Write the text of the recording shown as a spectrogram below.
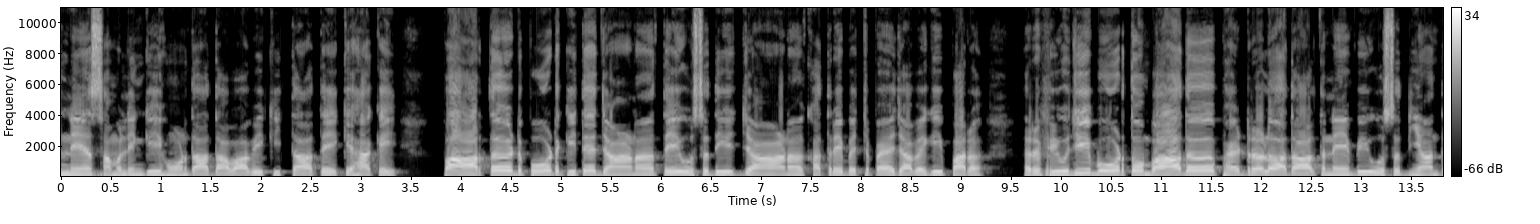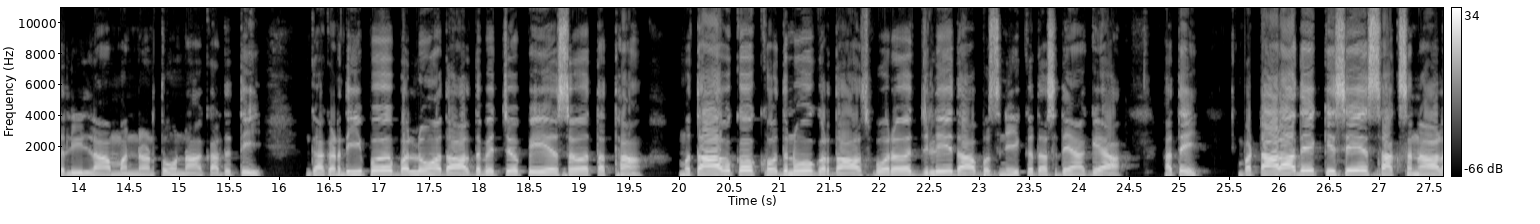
ਨੇ ਸਮਲਿੰਗੀ ਹੋਣ ਦਾ ਦਾਅਵਾ ਵੀ ਕੀਤਾ ਅਤੇ ਕਿਹਾ ਕਿ ਭਾਰਤ ਡਿਪੋਰਟ ਕੀਤੇ ਜਾਣ ਤੇ ਉਸ ਦੀ ਜਾਨ ਖਤਰੇ ਵਿੱਚ ਪੈ ਜਾਵੇਗੀ, ਪਰ ਰਿਫਿਊਜੀ ਬੋਰਡ ਤੋਂ ਬਾਅਦ ਫੈਡਰਲ ਅਦਾਲਤ ਨੇ ਵੀ ਉਸ ਦੀਆਂ ਦਲੀਲਾਂ ਮੰਨਣ ਤੋਂ ਨਾ ਕਰ ਦਿੱਤੀ। ਗਗਨਦੀਪ ਵੱਲੋਂ ਅਦਾਲਤ ਵਿੱਚ ਪੇਸ਼ ਤੱਥਾਂ ਮੁਤਾਬਕ ਖੁਦ ਨੂੰ ਗੁਰਦਾਸਪੁਰ ਜ਼ਿਲ੍ਹੇ ਦਾ ਵਸਨੀਕ ਦੱਸਦਿਆਂ ਗਿਆ ਅਤੇ ਬਟਾਲਾ ਦੇ ਕਿਸੇ ਸ਼ਖਸ ਨਾਲ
